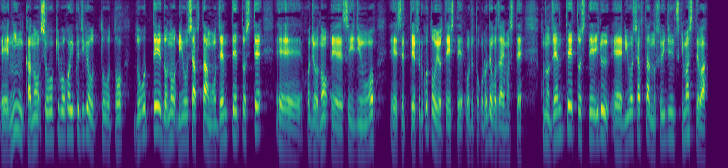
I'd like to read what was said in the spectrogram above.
認可の小規模保育事業等と同程度の利用者負担を前提として、補助の、水準を、設定することを予定しておるところでございまして、この前提としている、利用者負担の水準につきましては、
